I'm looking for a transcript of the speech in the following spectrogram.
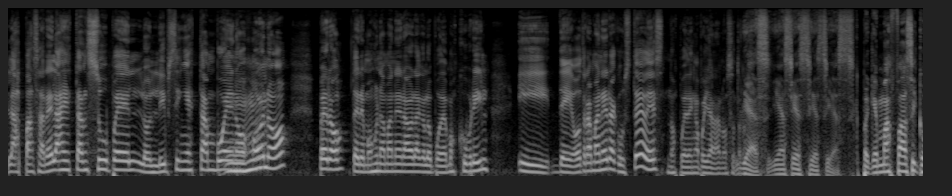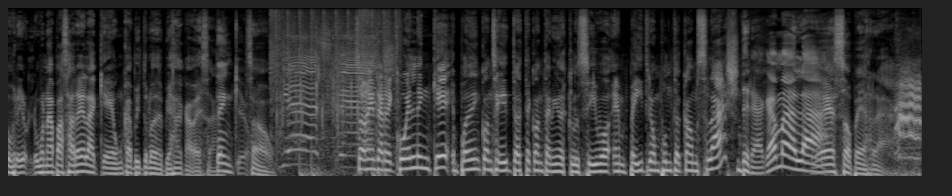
las pasarelas están súper, los lip sync están buenos o no, pero tenemos una manera ahora que lo podemos cubrir y de otra manera que ustedes nos pueden apoyar a nosotros. Yes, yes, yes, yes, yes. Porque es más fácil cubrir una pasarela que un capítulo de pies a cabeza. Thank you. So. So, gente, recuerden que pueden conseguir todo este contenido exclusivo en patreon.com slash Dragamala. Eso, perra.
